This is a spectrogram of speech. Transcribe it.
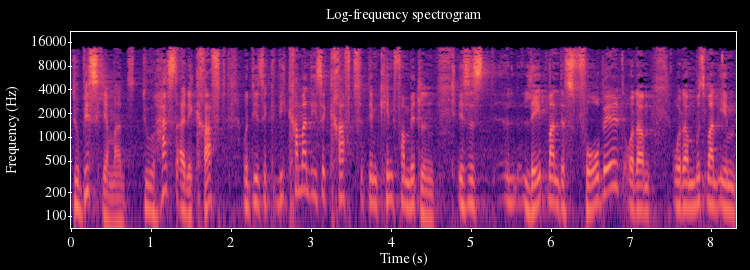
du bist jemand, du hast eine Kraft und diese, wie kann man diese Kraft dem Kind vermitteln? Ist es, lebt man das Vorbild oder, oder muss man ihm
